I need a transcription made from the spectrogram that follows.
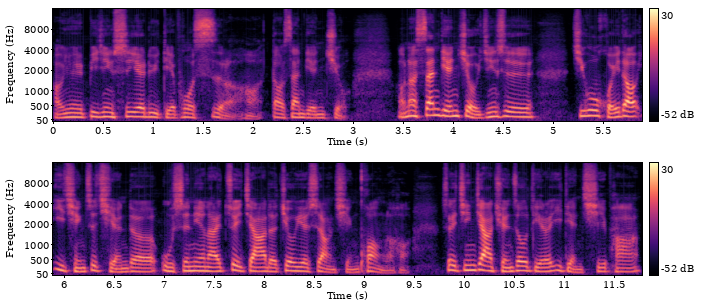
好，因为毕竟失业率跌破四了哈，到三点九。好，那三点九已经是几乎回到疫情之前的五十年来最佳的就业市场情况了哈。所以金价全周跌了一点七趴，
